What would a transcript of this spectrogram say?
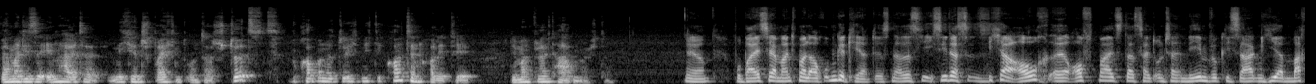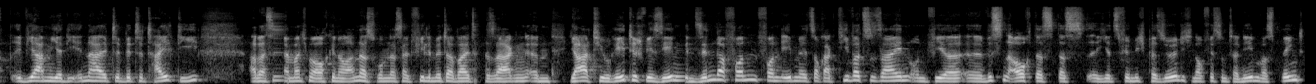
wenn man diese Inhalte nicht entsprechend unterstützt, bekommt man natürlich nicht die Content-Qualität, die man vielleicht haben möchte. Ja, wobei es ja manchmal auch umgekehrt ist. Also ich sehe das sicher auch äh, oftmals, dass halt Unternehmen wirklich sagen, hier macht, wir haben hier die Inhalte, bitte teilt die. Aber es ist ja manchmal auch genau andersrum, dass halt viele Mitarbeiter sagen, ähm, ja, theoretisch, wir sehen den Sinn davon, von eben jetzt auch aktiver zu sein und wir äh, wissen auch, dass das äh, jetzt für mich persönlich und auch fürs Unternehmen was bringt,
